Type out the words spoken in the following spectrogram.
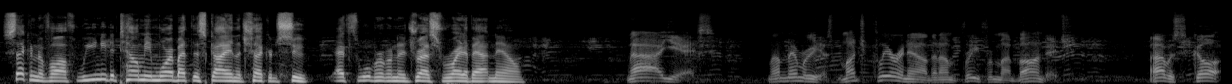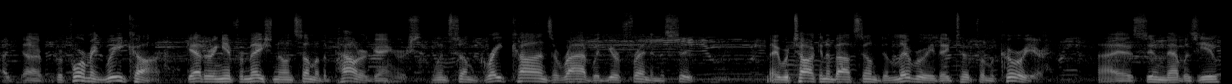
Second of all, you need to tell me more about this guy in the checkered suit. That's what we're going to address right about now. Ah, yes. My memory is much clearer now that I'm free from my bondage. I was skull, uh, performing recon, gathering information on some of the powder gangers, when some Great Khans arrived with your friend in the suit. They were talking about some delivery they took from a courier. I assume that was you?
